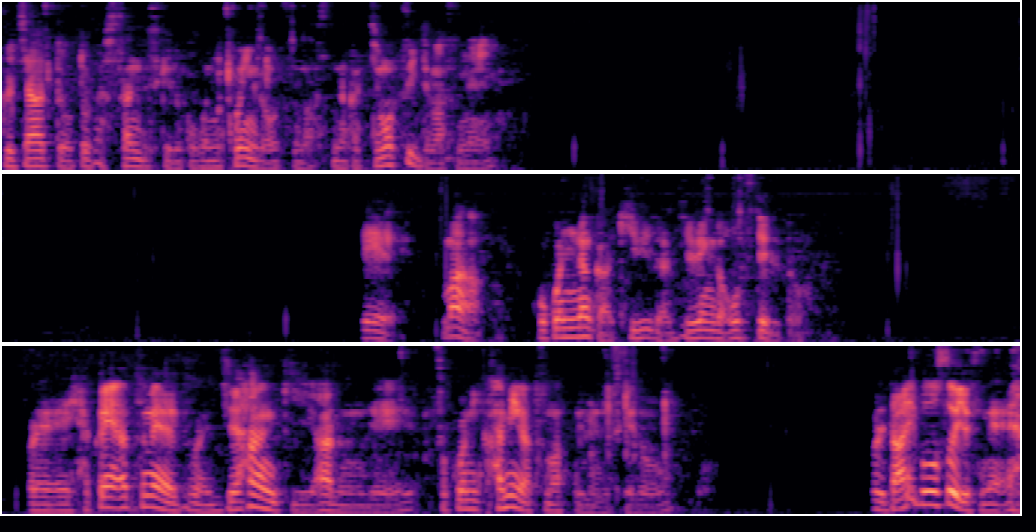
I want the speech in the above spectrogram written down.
ぐちゃって音がしたんですけど、ここにコインが落ちてます。なんか血もついてますね。で、まあ、ここになんか気づいたら10円が落ちてると。これ、100円集めないところに自販機あるんで、そこに紙が詰まってるんですけど、これだいぶ遅いですね。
